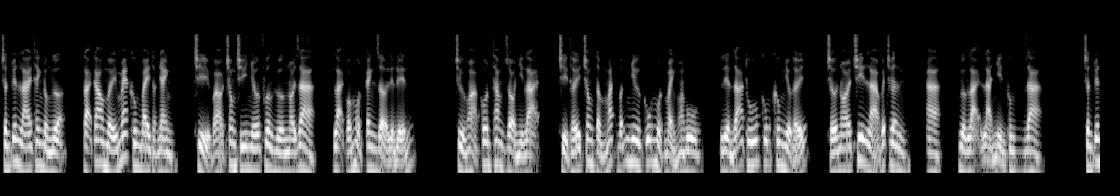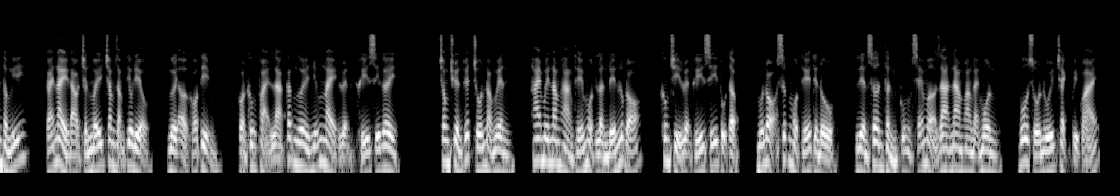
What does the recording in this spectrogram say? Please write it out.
Trần tuyên lái thanh đồng ngựa, tại cao mấy mét không bay thật nhanh chỉ vào trong trí nhớ phương hướng nói ra, lại có một canh giờ liền đến. Trừ hỏa côn thăm dò nhìn lại, chỉ thấy trong tầm mắt vẫn như cũ một mảnh hoang vu, liền dã thú cũng không nhiều thấy, chớ nói chi là vết chân à ngược lại là nhìn không ra. Trần tuyên thầm nghĩ, cái này đào chấn mấy trăm dặm tiêu điều, người ở khó tìm, còn không phải là các ngươi những này luyện khí sĩ gây. Trong truyền thuyết trốn đào nguyên, hai mươi năm hàng thế một lần đến lúc đó, không chỉ luyện khí sĩ tụ tập, muốn đọ sức một thế tiền đồ, liền sơn thần cũng sẽ mở ra nam hoàng đại môn, vô số núi trạch quỷ quái,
